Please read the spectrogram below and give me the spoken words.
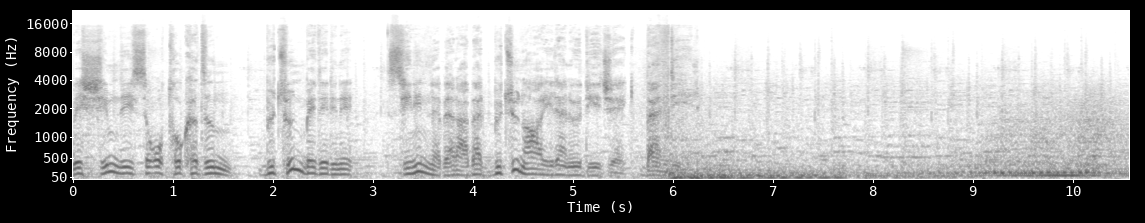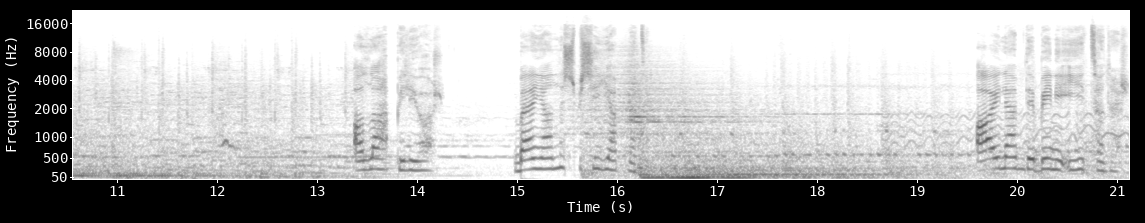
Ve şimdi ise o tokadın bütün bedelini seninle beraber bütün ailen ödeyecek, ben değil. Allah biliyor. Ben yanlış bir şey yapmadım. Ailem de beni iyi tanır.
